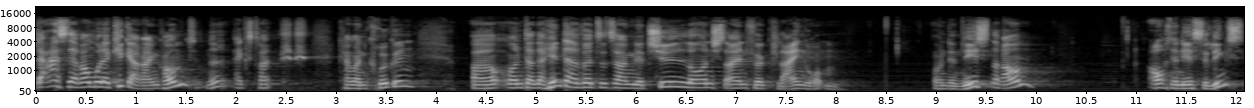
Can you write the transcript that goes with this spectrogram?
da ist der Raum, wo der Kicker reinkommt. Ne? Extra kann man krückeln. Äh, und dann dahinter wird sozusagen eine Chill-Launch sein für Kleingruppen. Und im nächsten Raum, auch der nächste links,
